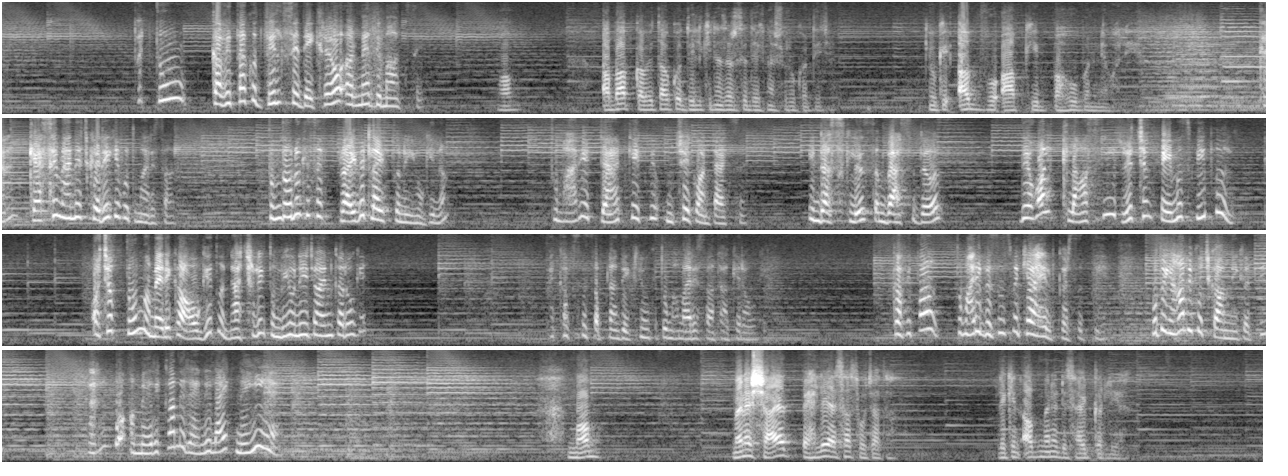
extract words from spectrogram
पर तुम कविता को दिल से देख रहे हो और मैं दिमाग से। मॉम अब आप कविता को दिल की नज़र से देखना शुरू कर दीजिए, क्योंकि अब वो आपकी बहू बनने वाली है। करण, कैसे मैनेज करेगी वो तुम्हारे साथ? तुम दोनों की सिर्फ़ प्राइवेट लाइफ तो नहीं होगी ना? तुम्हारे डैड के इतने ऊँचे कॉन्टैक्ट्स हैं। Industrialists ambassadors they all classy rich and famous people और जब तुम अमेरिका आओगे तो नेचुरली तुम भी उन्हें ज्वाइन करोगे। मैं कब से सपना देख रही हूँ कि तुम हमारे साथ आके रहोगे। कविता तुम्हारी बिज़नेस में क्या हेल्प कर सकती है? वो तो यहाँ भी कुछ काम नहीं करती। करण, वो अमेरिका में रहने लायक नहीं है। मॉम, मैंने शायद पहले ऐसा सोचा था, लेकिन अब मैंने डिसाइड कर लिया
